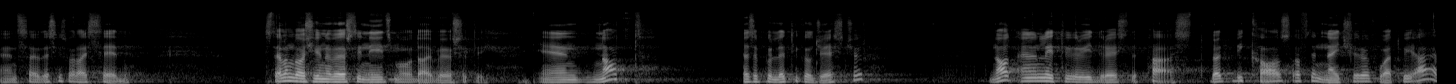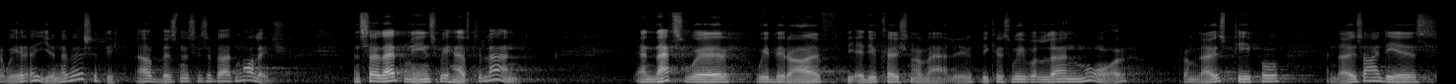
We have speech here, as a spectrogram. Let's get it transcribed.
And so this is what I said Stellenbosch University needs more diversity, and not as a political gesture, not only to redress the past, but because of the nature of what we are. We're a university. Our business is about knowledge. And so that means we have to learn. And that's where we derive the educational value, because we will learn more from those people and those ideas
